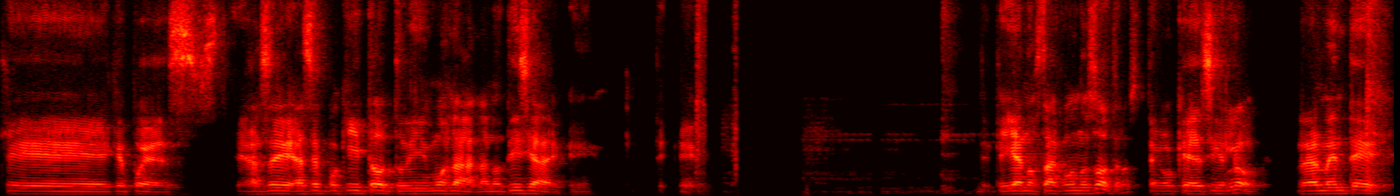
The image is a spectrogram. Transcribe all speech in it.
Que, que, pues hace, hace poquito tuvimos la, la noticia de que, de que, de que ya no está con nosotros, tengo que decirlo. Realmente,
